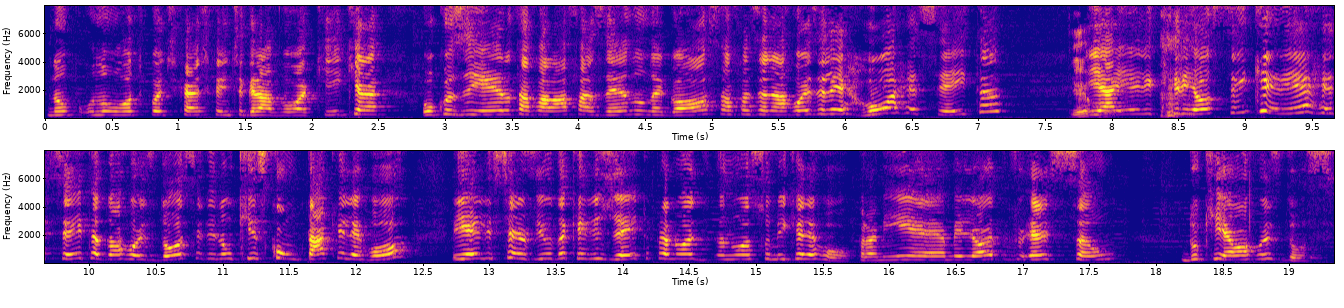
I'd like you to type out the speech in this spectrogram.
no, no outro podcast que a gente gravou aqui, que é, o cozinheiro tava lá fazendo um negócio, tava fazendo arroz, ele errou a receita. Errou. E aí ele criou sem querer a receita do arroz doce, ele não quis contar que ele errou. E ele serviu daquele jeito pra não, não assumir que ele errou. Pra mim é a melhor versão do que é o arroz doce.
